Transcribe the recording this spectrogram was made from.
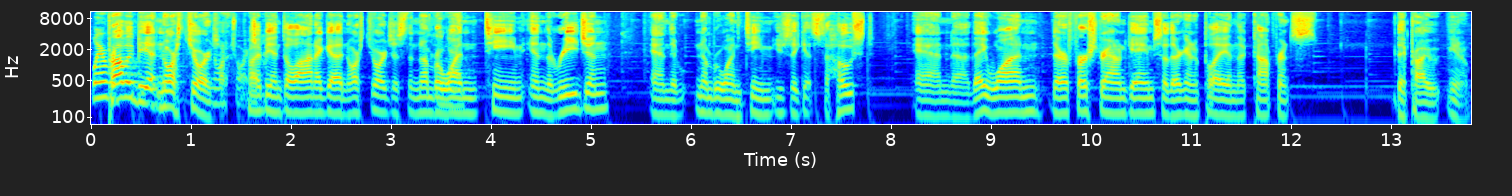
where probably be at North Georgia. North Georgia. Probably be in Dahlonega. North Georgia is the number one team in the region, and the number one team usually gets to host. And uh, they won their first round game, so they're going to play in the conference. They probably you know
